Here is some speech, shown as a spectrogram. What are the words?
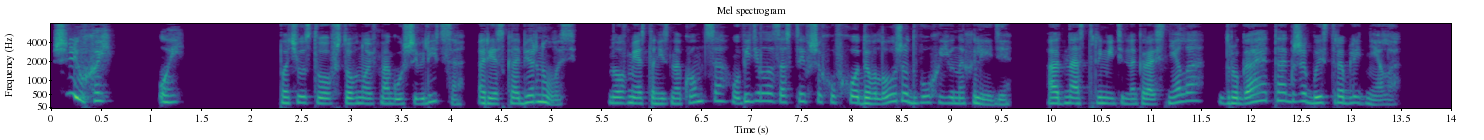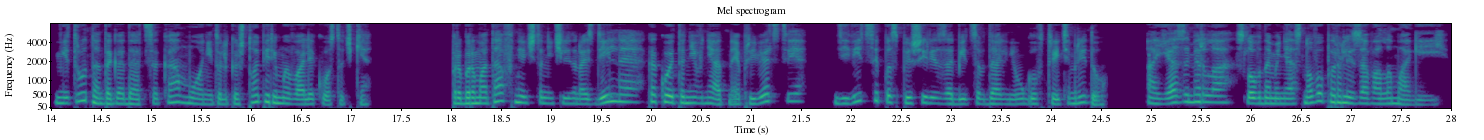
шлюхой! Ой!» Почувствовав, что вновь могу шевелиться, резко обернулась но вместо незнакомца увидела застывших у входа в ложу двух юных леди. Одна стремительно краснела, другая также быстро бледнела. Нетрудно догадаться, кому они только что перемывали косточки. Пробормотав нечто нечленораздельное, какое-то невнятное приветствие, девицы поспешили забиться в дальний угол в третьем ряду. А я замерла, словно меня снова парализовала магией.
